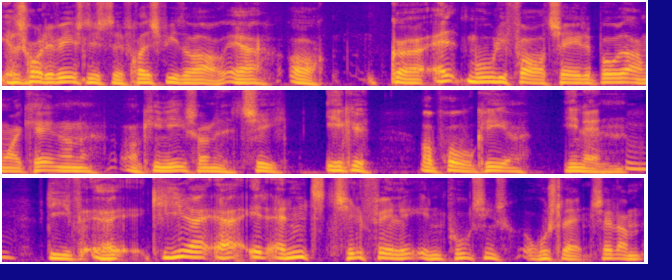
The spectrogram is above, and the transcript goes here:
Jeg tror, det væsentligste fredsbidrag er at gøre alt muligt for at tale både amerikanerne og kineserne til ikke at provokere hinanden. Mm. Fordi øh, Kina er et andet tilfælde end Putins Rusland, selvom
